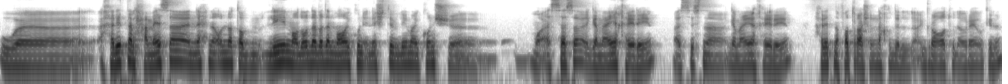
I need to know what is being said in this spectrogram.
وأخدتنا الحماسة إن إحنا قلنا طب ليه الموضوع ده بدل ما هو يكون initiative ليه ما يكونش مؤسسة جمعية خيرية أسسنا جمعية خيرية. خدتنا فترة عشان ناخد الإجراءات والأوراق وكده.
